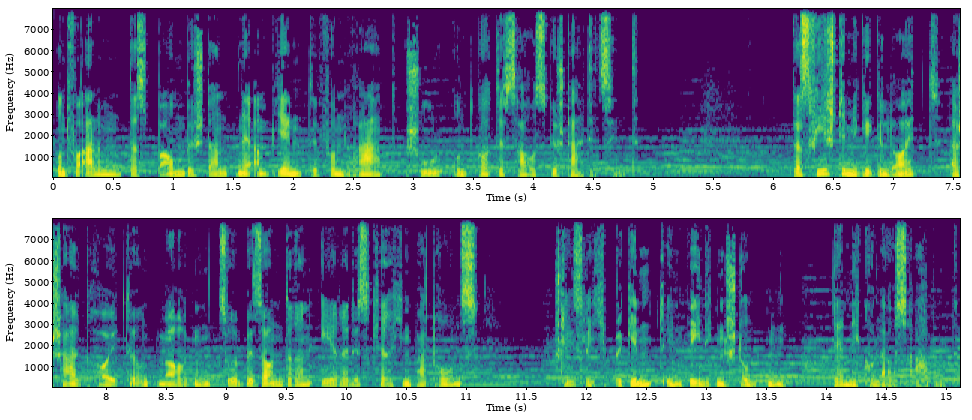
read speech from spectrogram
und vor allem das baumbestandene Ambiente von Rat, Schul- und Gotteshaus gestaltet sind. Das vierstimmige Geläut erschallt heute und morgen zur besonderen Ehre des Kirchenpatrons. Schließlich beginnt in wenigen Stunden der Nikolausabend.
